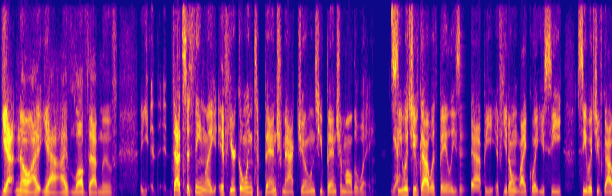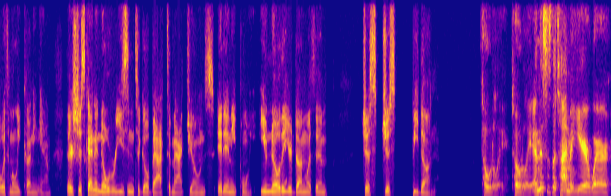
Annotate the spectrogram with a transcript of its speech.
Yeah, no, I yeah, I love that move. That's the thing. Like, if you're going to bench Mac Jones, you bench him all the way. Yeah. See what you've got with Bailey Zappe. If you don't like what you see, see what you've got with Malik Cunningham. There's just kind of no reason to go back to Mac Jones at any point. You know that you're done with him. Just just be done. Totally, totally. And this is the time of year where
